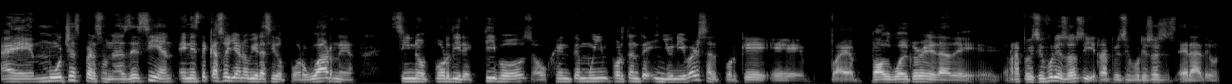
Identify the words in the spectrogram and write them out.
eh, muchas personas decían. En este caso ya no hubiera sido por Warner, sino por directivos o gente muy importante en Universal, porque eh, Paul Walker era de Rápidos y Furiosos y Rápidos y Furiosos era de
